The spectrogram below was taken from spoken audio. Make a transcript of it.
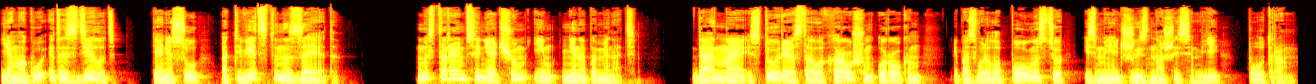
«я могу это сделать», я несу ответственность за это. Мы стараемся ни о чем им не напоминать. Данная история стала хорошим уроком и позволила полностью изменить жизнь нашей семьи по утрам.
